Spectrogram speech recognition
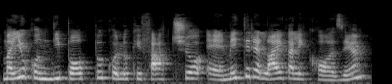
ma io con Depop quello che faccio è mettere like alle cose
